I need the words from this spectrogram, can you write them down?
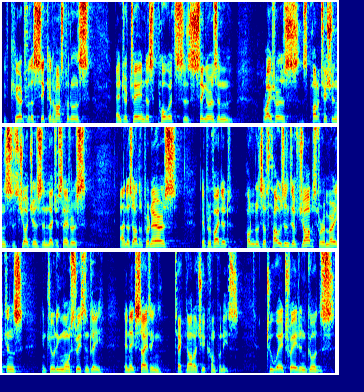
They've cared for the sick in hospitals, entertained as poets, as singers and writers, as politicians, as judges and legislators, and as entrepreneurs. They provided hundreds of thousands of jobs for Americans, including most recently in exciting technology companies. Two way trade in goods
